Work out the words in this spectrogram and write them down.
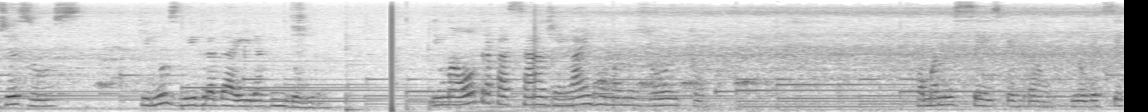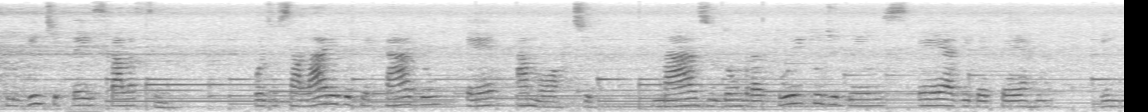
Jesus, que nos livra da ira vindoura. E uma outra passagem lá em Romanos 8, Romanos 6, perdão, no versículo 23 fala assim: Pois o salário do pecado é a morte, mas o dom gratuito de Deus é a vida eterna em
